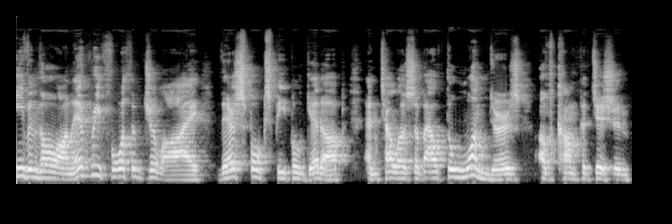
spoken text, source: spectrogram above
even though on every 4th of July, their spokespeople get up and tell us about the wonders of competition,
